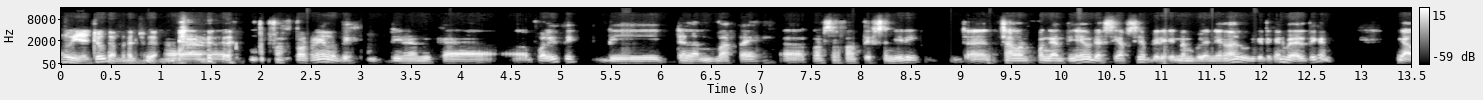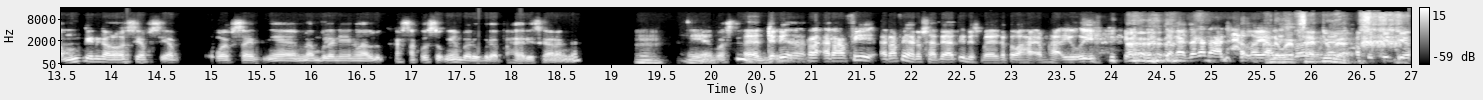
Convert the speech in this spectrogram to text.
Oh iya juga benar juga. Eh, faktornya lebih dinamika eh, politik di dalam partai eh, konservatif sendiri. Calon penggantinya udah siap-siap dari enam bulan yang lalu gitu kan. Berarti kan nggak mungkin kalau siap-siap websitenya enam bulan yang lalu kasak kusuknya baru berapa hari sekarang kan? Hmm. Iya. Ya, pasti. Eh, jadi Ra- Raffi Raffi harus hati-hati di sebagai ketua HMHIUI. Jangan-jangan ada loyalis Ada website juga. Video.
